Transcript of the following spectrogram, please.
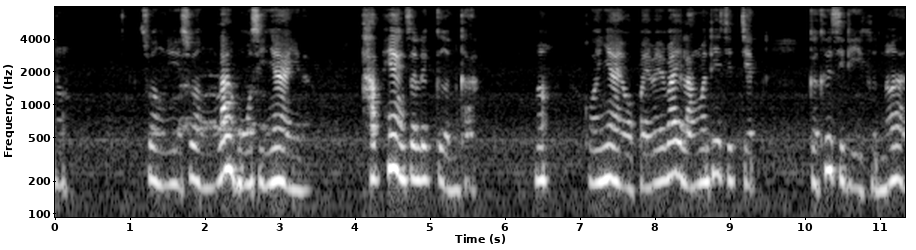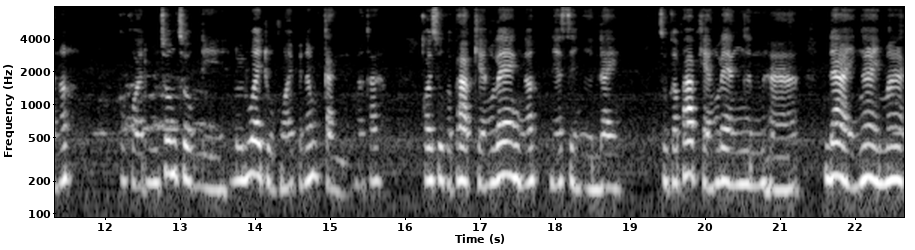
เนาะช่วงนี้ช่วงล่าหูสิย้ายนะทับแห้งซะเหลือเกินค่ะเนาะขอให้ย้ายออกไปไวๆหลังวันที่สิบเจ็ดก็คือสิดีขึ้นเนาะเนาะ ก็ขอให้ทุกผู้ชมโชคดีรวยๆถูกหวยไปน้ำกันนะคะขอสุขภาพแข็งแรงเนาะเหนือสิ่งอื่นใด สุขภาพแข็งแรงเงินหาได้ง่ายมาก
